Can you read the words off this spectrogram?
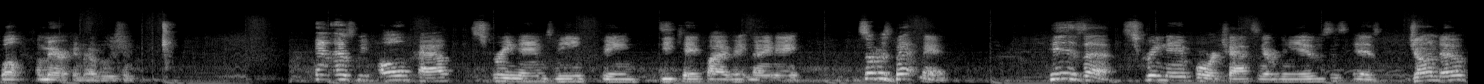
Well, American Revolution. And as we all have screen names, me being DK5898, so does Batman. His uh, screen name for chats and everything he uses is John Doe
